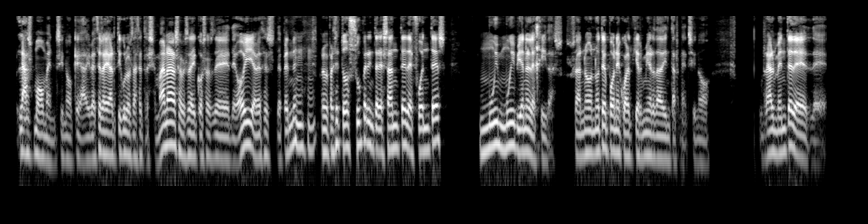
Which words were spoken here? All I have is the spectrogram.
last moment, sino que a veces hay artículos de hace tres semanas, a veces hay cosas de, hoy, a veces depende, pero me parece todo súper interesante de fuentes muy, muy bien elegidas. O sea, no, no te pone cualquier mierda de internet, sino realmente de,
